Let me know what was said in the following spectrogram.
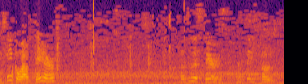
You can't go out there. Those are the stairs. That stays closed.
